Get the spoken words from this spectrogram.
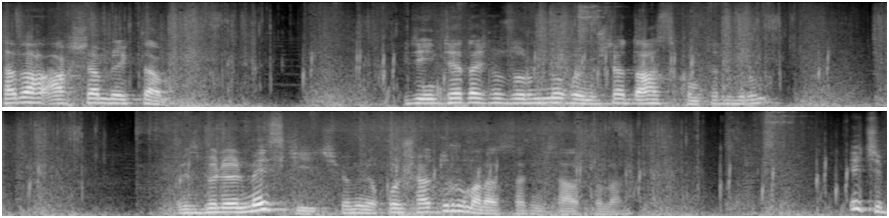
Sabah akşam reklam. Bir de internet açma zorunluluğu koymuşlar. Daha sıkıntılı durum. Biz böyle ölmeyiz ki hiç. Ben böyle koşar dururum anasını satayım sağa sola. Geçip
